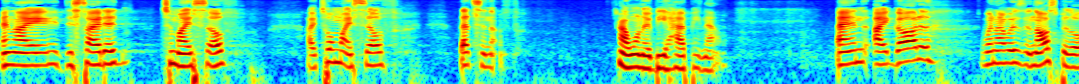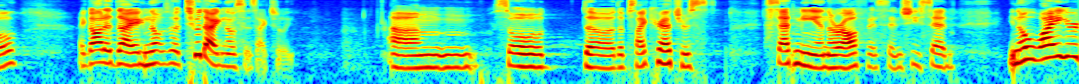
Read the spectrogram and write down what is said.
And I decided to myself, I told myself, that's enough. I want to be happy now. And I got a, when I was in hospital, I got a diagnosis, two diagnoses actually. Um, so the, the psychiatrist sat me in her office and she said, you know why you're,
